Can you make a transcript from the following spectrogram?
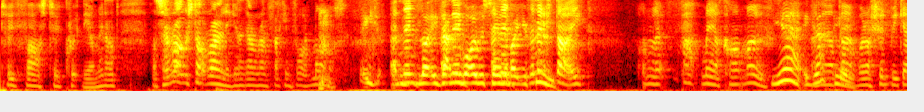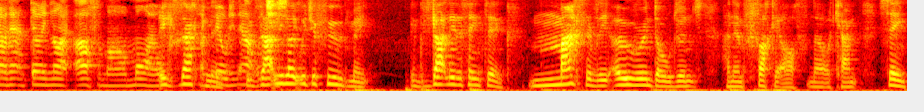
too fast too quickly. I mean, I'd, I'd say, right, we'll start running again. I'm going to run fucking five miles. And then, like exactly and then- what I was saying about your the food. next day, I'm like, fuck me, I can't move. Yeah, exactly. I don't, when I should be going out and doing like half a mile, a mile, Exactly. and building up. exactly is, like with your food, mate. Exactly the same thing. Massively overindulgence and then fuck it off. No, I can't. Same.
